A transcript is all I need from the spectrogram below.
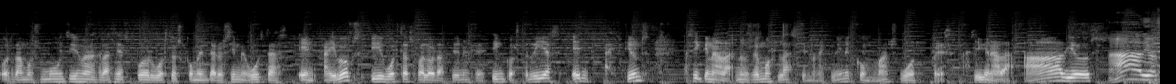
os damos muchísimas gracias por vuestros comentarios y me gustas en iBox y vuestras valoraciones de 5 estrellas en iTunes. Así que nada, nos vemos la semana que viene con más WordPress. Así que nada, adiós. Adiós.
